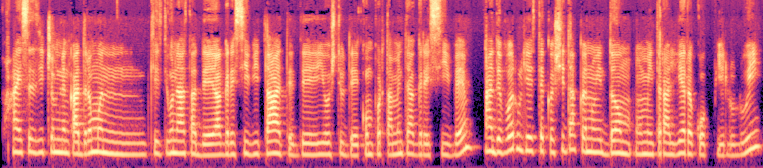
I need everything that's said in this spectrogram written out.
hai să zicem, ne încadrăm în chestiunea asta de agresivitate, de, eu știu, de comportamente agresive, adevărul este că și dacă noi dăm o mitralieră copilului,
